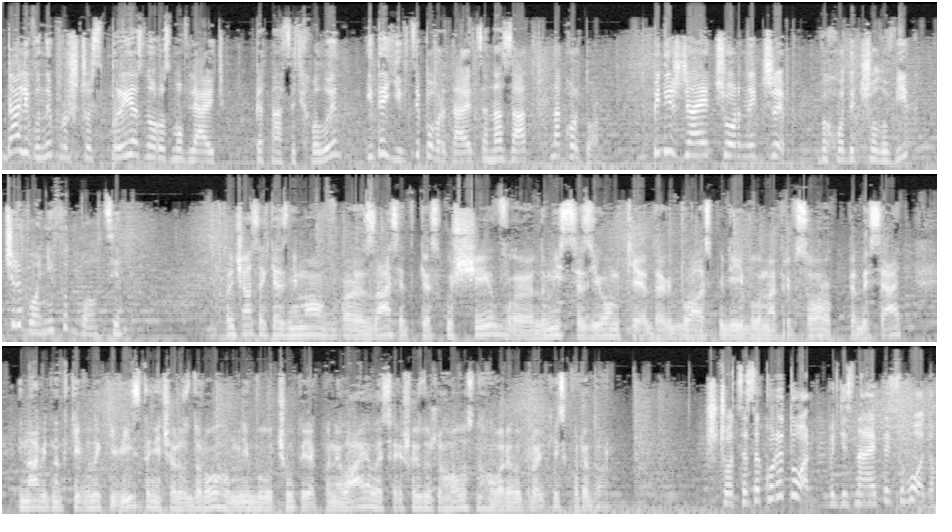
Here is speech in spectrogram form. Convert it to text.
Далі вони про щось приязно розмовляють. 15 хвилин і даївці повертаються назад на кордон. Під'їжджає чорний джип. Виходить чоловік в червоній футболці. В той час, як я знімав е, засідки з кущів е, до місця зйомки, де відбувались події, було метрів 40-50, і навіть на такій великій відстані через дорогу мені було чути, як вони лаялися, і щось дуже голосно говорили про якийсь коридор. Що це за коридор? Ви дізнаєтесь згодом.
